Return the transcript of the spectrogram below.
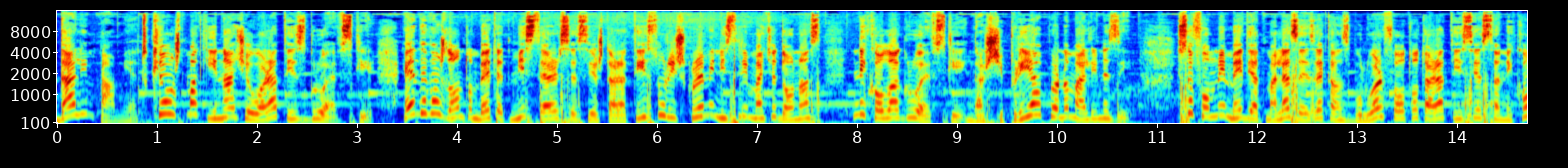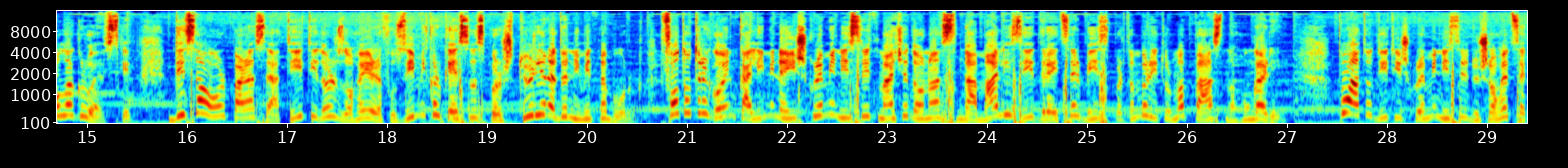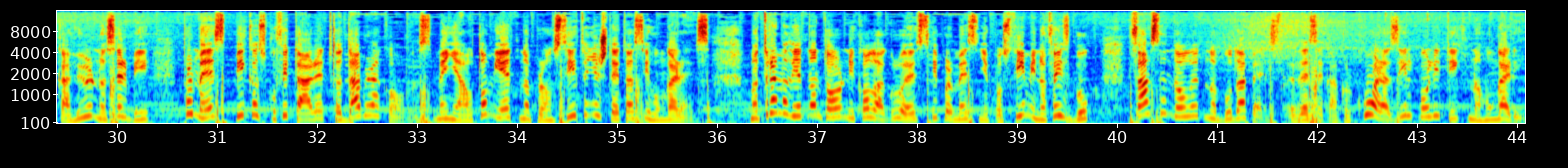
Dalin pamjet. Kjo është makina që u arratis Gruevski. Ende vazhdon të mbetet mister se si është arratisur ish-kryeministri maqedonas Nikolla Gruevski nga Shqipëria për në Malin e Zi. Së fundmi mediat malazeze kanë zbuluar foto të arratisjes së Nikolla Gruevskit, disa orë para se atij t'i dorëzohej refuzimi i kërkesës për shtyrjen e dënimit me burg. Fotot tregojnë kalimin e ish-kryeministrit maqedonas nga Mali i Zi drejt Serbisë për të mbërritur më pas në Hungari. Po ato ditë ish-kryeministri dyshohet se ka hyrë në Serbi përmes pikës kufitare të Dobrakovës me një automjet në pronësi të një shtetasi hungarez. Më trembëdhjetë nëntor Nikolla Gruevski përmes një postimi në Facebook tha se ndodhet në Budapest dhe se ka kërkuar azil politik në Hungari.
